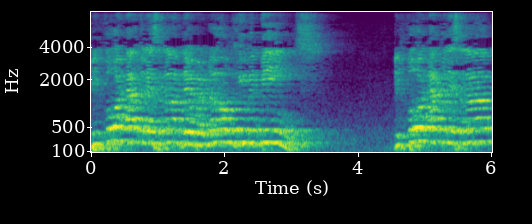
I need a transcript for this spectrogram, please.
Before Adam alayhi salam, there were no human beings. Before Adam alayhi salam,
